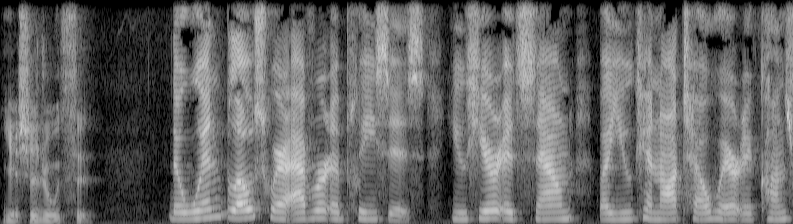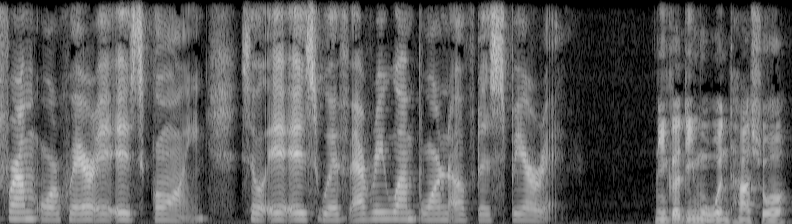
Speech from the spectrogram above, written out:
也是如此。 The wind blows wherever it pleases. You hear its sound, but you cannot tell where it comes from or where it is going. So it is with everyone born of the Spirit. 尼格迪姆问他说：“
